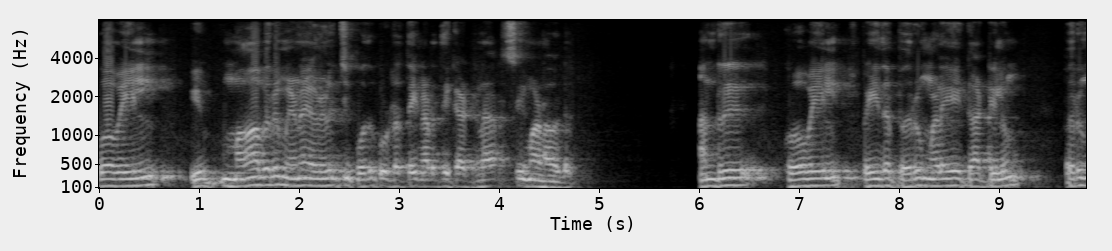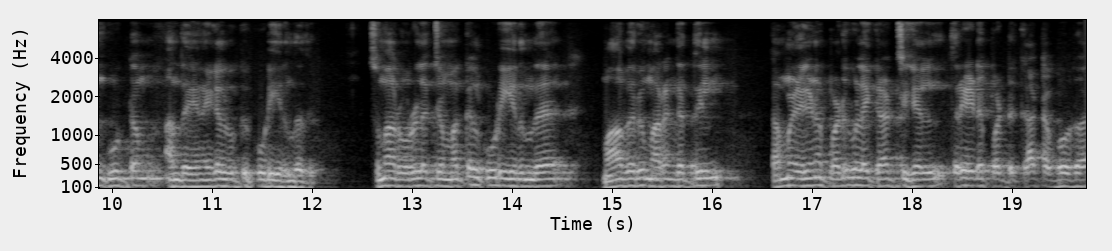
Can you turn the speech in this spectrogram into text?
கோவையில் மாபெரும் இன எழுச்சி பொதுக்கூட்டத்தை நடத்தி காட்டினார் சீமான் அவர்கள். அன்று கோவையில் பெய்த பெருமழையை காட்டிலும் பெருங்கூட்டம் அந்த நிகழ்வுக்கு கூடியிருந்தது. சுமார் ஒரு லட்சம் மக்கள் கூடியிருந்த மாபெரும் அரங்கத்தில் தமிழ் இன படுகொலை காட்சிகள் திரையிடப்பட்டு காட்டப்போட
